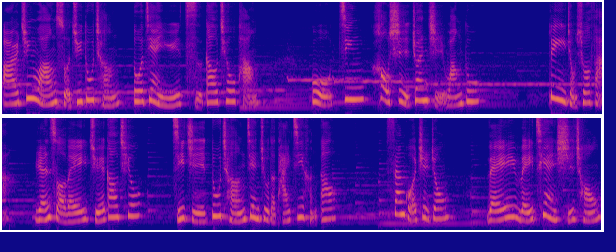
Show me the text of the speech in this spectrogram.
而君王所居都城，多建于此高丘旁，故今后世专指王都。另一种说法，人所为绝高丘，即指都城建筑的台基很高。《三国志》中。为围堑十重，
